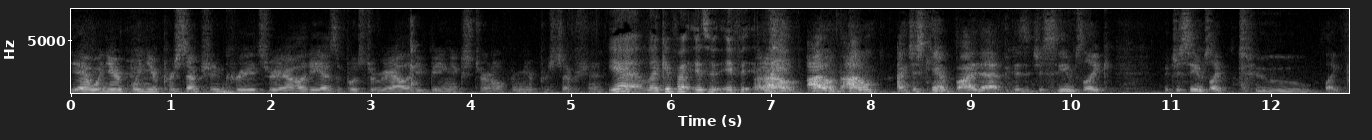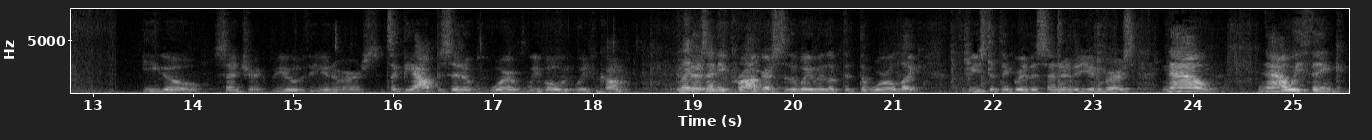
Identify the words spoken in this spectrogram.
Yeah, when your when your perception creates reality as opposed to reality being external from your perception. Yeah, like if I is it, if it. But I don't I don't I don't I just can't buy that because it just seems like it just seems like too like egocentric view of the universe. It's like the opposite of where we've always, we've come. If like, there's any progress to the way we looked at the world, like we used to think we were the center of the universe. Now, now we think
